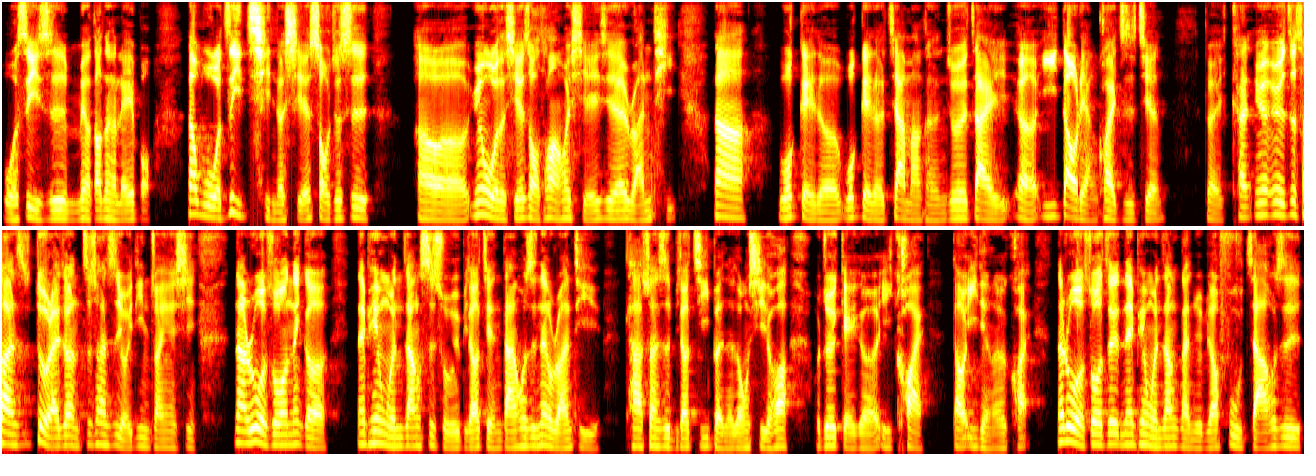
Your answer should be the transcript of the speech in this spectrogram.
我自己是没有到那个 level。那我自己请的写手就是呃，因为我的写手通常会写一些软体，那我给的我给的价码可能就会在呃一到两块之间。对，看，因为因为这算是对我来讲，这算是有一定专业性。那如果说那个那篇文章是属于比较简单，或是那个软体它算是比较基本的东西的话，我就会给个一块到一点二块。那如果说这那篇文章感觉比较复杂，或是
